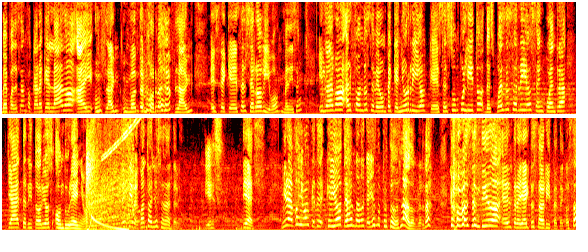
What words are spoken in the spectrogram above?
me puedes enfocar a aquel lado, hay un flan, un monte en forma de flan, este que es el Cerro Vivo, me dicen, y luego al fondo se ve un pequeño río que es el Zumpulito, después de ese río se encuentra ya territorios hondureños. Decime, ¿cuántos años tenés también? 10. 10. Mira, vos igual que, te- que yo te has andado cayendo por todos lados, ¿verdad? ¿Cómo has sentido el trayecto hasta ahorita? ¿Te costó?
